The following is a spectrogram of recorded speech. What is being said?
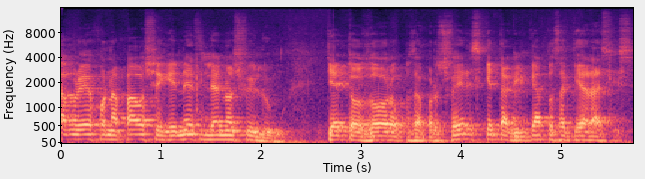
αύριο έχω να πάω σε γενέθλια ενός φίλου μου και το δώρο που θα προσφέρεις και τα γλυκά που θα κεράσεις.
